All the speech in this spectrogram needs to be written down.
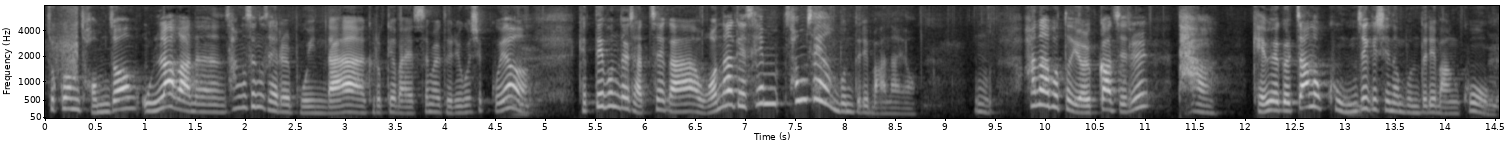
조금 점점 올라가는 상승세를 보인다 그렇게 말씀을 드리고 싶고요. 네. 개띠분들 자체가 워낙에 샘- 섬세한 분들이 많아요. 음, 하나부터 열까지를 다 계획을 짜놓고 움직이시는 분들이 많고 네,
